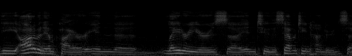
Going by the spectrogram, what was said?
The Ottoman Empire in the later years uh, into the 1700s uh,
